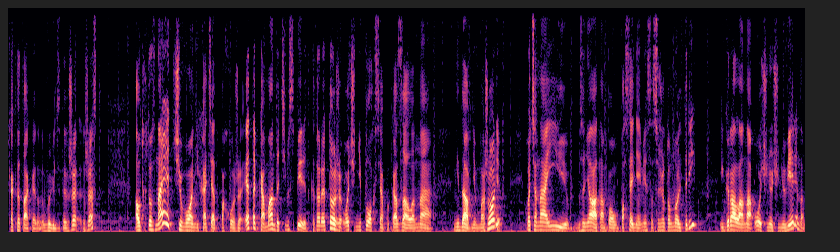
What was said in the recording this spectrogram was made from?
Как-то так это выглядит их жест. А вот кто знает, чего они хотят, похоже, это команда Team Spirit, которая тоже очень неплохо себя показала на недавнем мажоре. Хоть она и заняла там, по-моему, последнее место со счетом 0-3, играла она очень-очень уверенно.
